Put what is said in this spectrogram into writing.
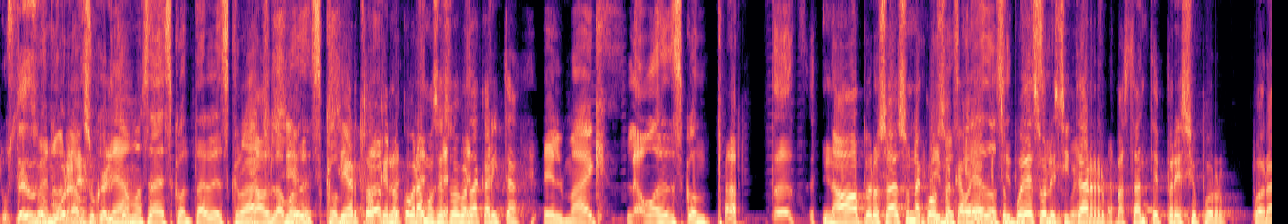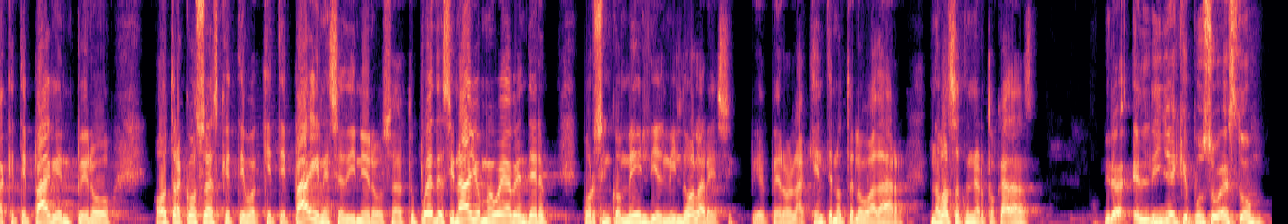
Ustedes Bueno, no cobran le- eso, Le Carita. vamos a descontar el scratch. No, le vamos cier- a descontar. cierto que no cobramos eso, ¿verdad, Carita? El mic le vamos a descontar. No, pero sabes una cosa, que tú puedes 250. solicitar bastante precio por para que te paguen, pero otra cosa es que te, que te paguen ese dinero. O sea, tú puedes decir, ah, yo me voy a vender por 5 mil, 10 mil dólares, eh, pero la gente no te lo va a dar. No vas a tener tocadas. Mira, el DJ que puso esto,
